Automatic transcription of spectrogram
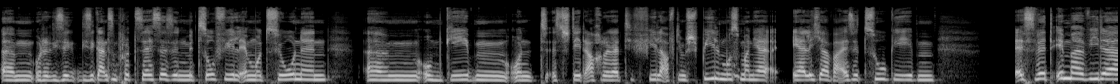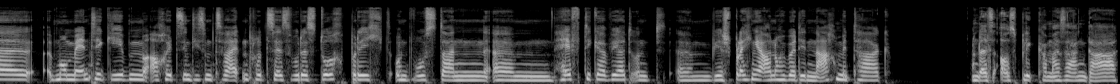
ähm, oder diese, diese ganzen Prozesse sind mit so viel Emotionen ähm, umgeben und es steht auch relativ viel auf dem Spiel, muss man ja ehrlicherweise zugeben. es wird immer wieder Momente geben, auch jetzt in diesem zweiten Prozess, wo das durchbricht und wo es dann ähm, heftiger wird. Und ähm, wir sprechen ja auch noch über den Nachmittag. Und als Ausblick kann man sagen, da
